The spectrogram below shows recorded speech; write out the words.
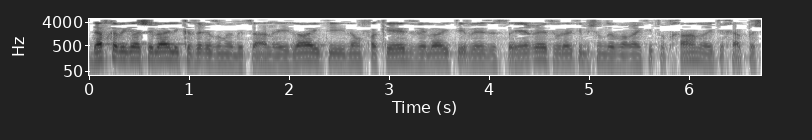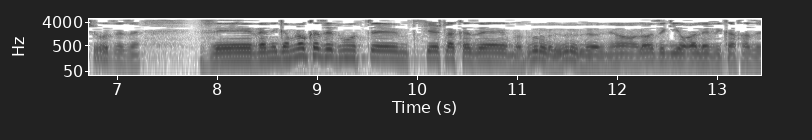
דווקא בגלל שלא היה לי כזה רזומה בצה"ל, לא הייתי לא מפקד ולא הייתי באיזה סיירת ולא הייתי בשום דבר, הייתי תותחן והייתי חייל פשוט וזה. ו- ואני גם לא כזה דמות שיש לה כזה, לא, לא איזה גיורא לוי ככה, זה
